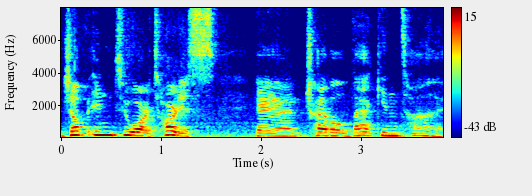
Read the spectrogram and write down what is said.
jump into our TARDIS and travel back in time.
